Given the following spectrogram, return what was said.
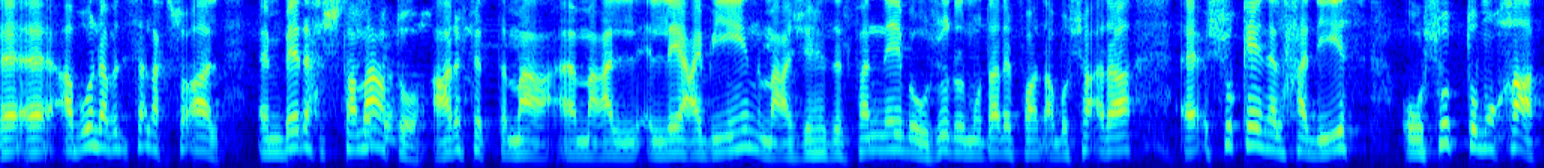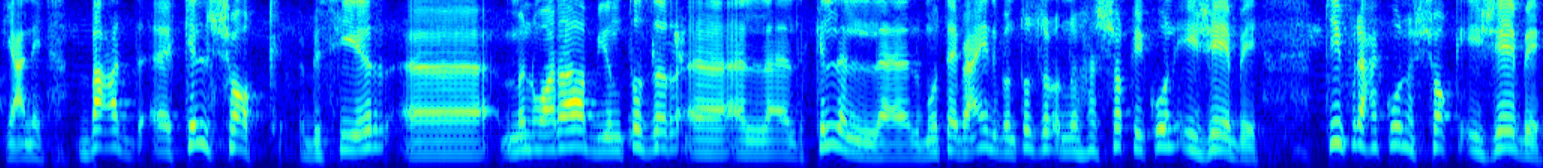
آه، آه، أبونا بدي أسألك سؤال. امبارح اجتمعتوا عرفت مع مع اللاعبين مع الجهاز الفني بوجود المدرب فؤاد أبو شقرة. آه، شو كان الحديث وشو الطموحات؟ يعني بعد كل شوك بصير من وراه بينتظر كل المتابعين بينتظروا إنه هالشوك يكون إيجابي. كيف رح يكون الشوك إيجابي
